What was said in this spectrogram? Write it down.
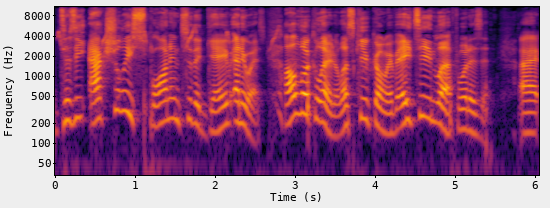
does he actually spawn into the game? Anyways, I'll look later. Let's keep going. We have 18 left. What is it? All right.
